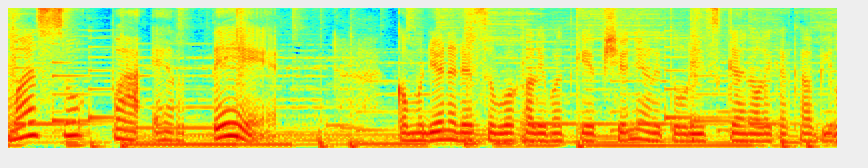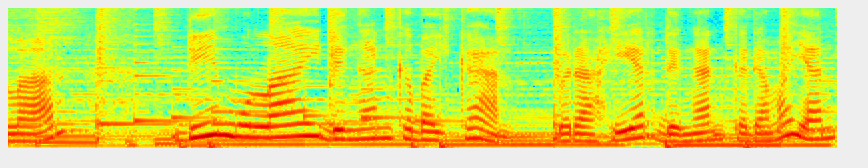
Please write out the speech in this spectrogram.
Masuk Pak RT. Kemudian ada sebuah kalimat caption yang dituliskan oleh Kakak Bilar. Dimulai dengan kebaikan berakhir dengan kedamaian.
